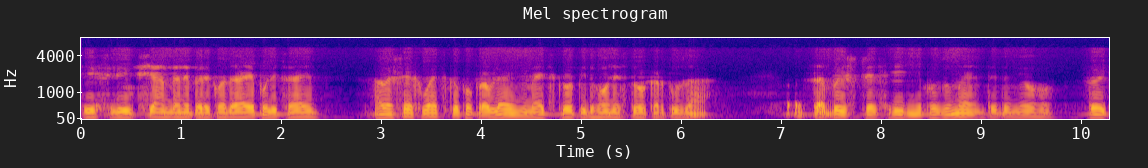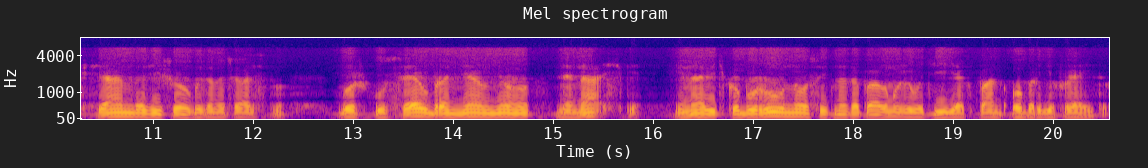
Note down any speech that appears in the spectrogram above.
Цих слів Ксянда не перекладає поліцаєм, а лише хвацько поправляє німецького підгонистого картуза. Та би ще срібні позументи до нього, то Ксянда зійшов би за начальство, бо ж усе вбрання в нього ненаське, і навіть кобуру носить на запалому животі, як пан обер-єфрейтор.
